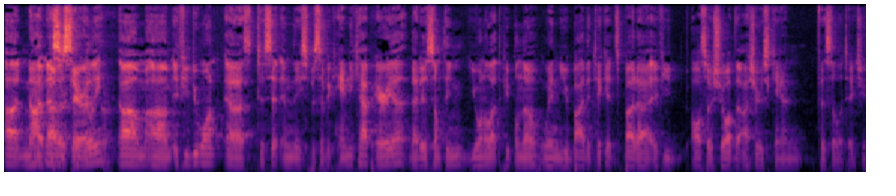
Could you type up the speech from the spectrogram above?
Uh, not they buy their necessarily. Um, um, if you do want uh, to sit in the specific handicap area, that is something you want to let the people know when you buy the tickets. But uh, if you also show up, the ushers can facilitate you.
